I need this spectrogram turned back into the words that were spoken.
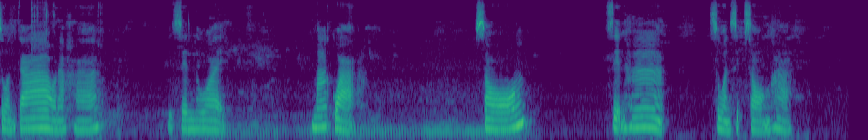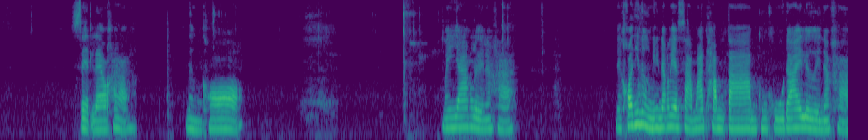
ส่วนเก้านะคะขีดเส้นด้วย มากกว่าสองเศษห้าส่วนสิบสองค่ะ เสร็จแล้วค่ะหนึ่งข้อ ไม่ยากเลยนะคะในข้อที่หนึ่งนี้นักเรียนสามารถทำตามคุณครูได้เลยนะคะ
